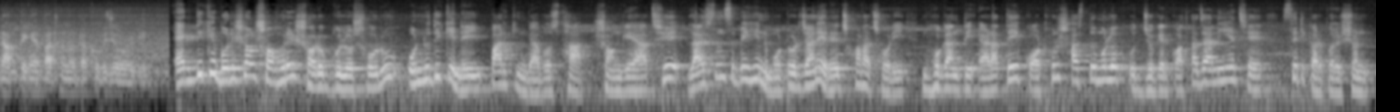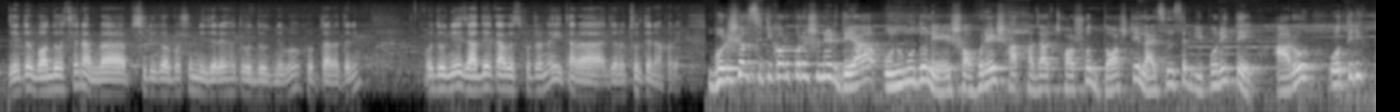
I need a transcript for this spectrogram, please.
ডাম্পিংয়ে পাঠানোটা খুবই জরুরি। একদিকে বরিশাল শহরের সড়কগুলো সরু অন্যদিকে নেই পার্কিং ব্যবস্থা। সঙ্গে আছে লাইসেন্সবিহীন মোটরযানের ছড়াছড়ি। ভোগান্তি এড়াতে কঠোর স্বাস্থ্যমূলক উদ্যোগের কথা জানিয়েছে সিটি কর্পোরেশন। যেহেতু বন্ধ হচ্ছে না আমরা সিটি কর্পোরেশন নিজেরাই হয়তো উদ্যোগ নেব খুব তাড়াতাড়ি। উদ্যোগ নিয়ে যাদের কাগজপত্র নেই তারা যেন চলতে না পারে। বরিশাল সিটি কর্পোরেশনের দেয়া অনুমোদনে শহরে সাত হাজার ছশো দশটি লাইসেন্সের বিপরীতে আরও অতিরিক্ত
